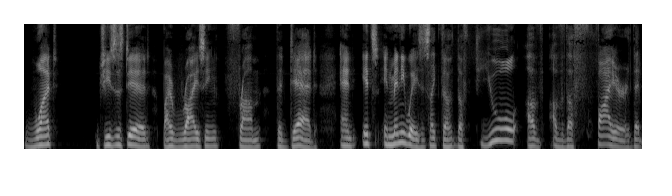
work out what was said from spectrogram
what Jesus did by rising from the dead. And it's in many ways, it's like the, the fuel of, of the fire that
